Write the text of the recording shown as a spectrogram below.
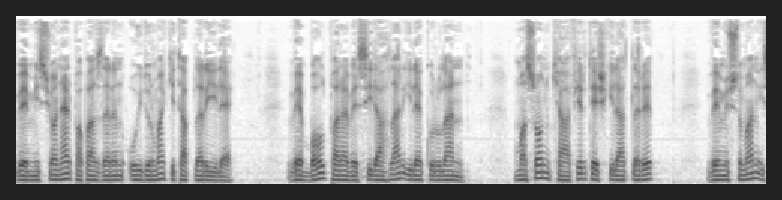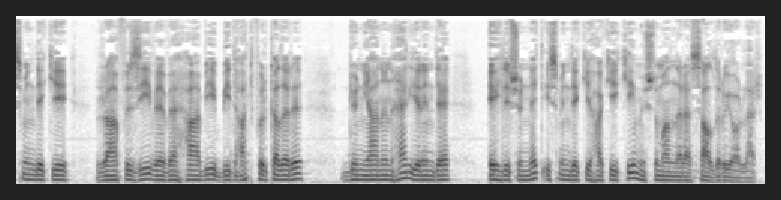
ve misyoner papazların uydurma kitapları ile ve bol para ve silahlar ile kurulan mason kafir teşkilatları ve Müslüman ismindeki Rafizi ve Vehhabi bid'at fırkaları dünyanın her yerinde ehli sünnet ismindeki hakiki Müslümanlara saldırıyorlar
